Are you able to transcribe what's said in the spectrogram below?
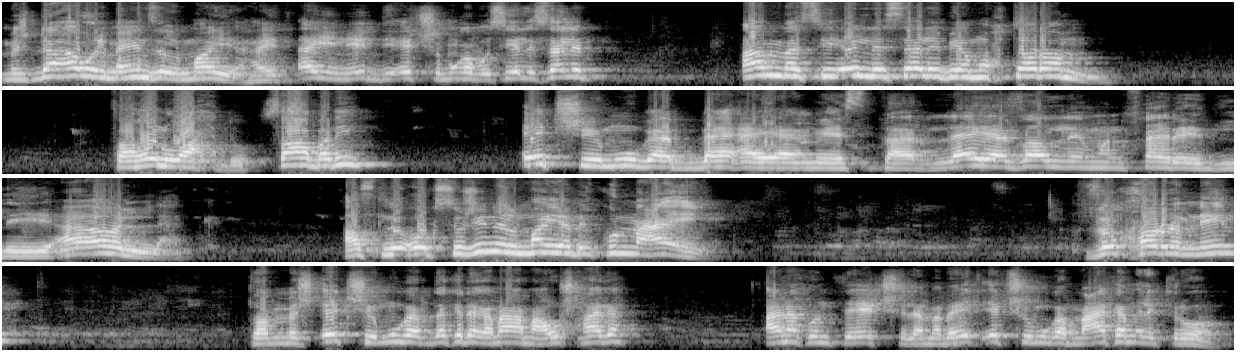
مش ده أول ما ينزل المية هيتأين يدي اتش موجب وسي ال سالب؟ أما Cl سالب يا محترم فهو لوحده. صعبة دي؟ H موجب بقى يا مستر لا يظل منفرد ليه أقول لك أصل أكسجين المية بيكون معاه إيه؟ زوج حر منين؟ طب مش H موجب ده كده يا جماعة معهوش حاجة؟ أنا كنت H لما بقيت H موجب معاه كام إلكترون؟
